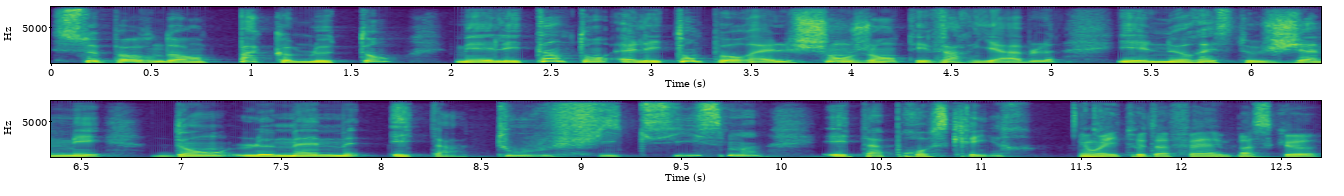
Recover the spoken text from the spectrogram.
cependant pas comme le temps, mais elle est, elle est temporelle, changeante et variable, et elle ne reste jamais dans le même état tout fixisme est à proscrire? Oui, tout à fait, parce que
